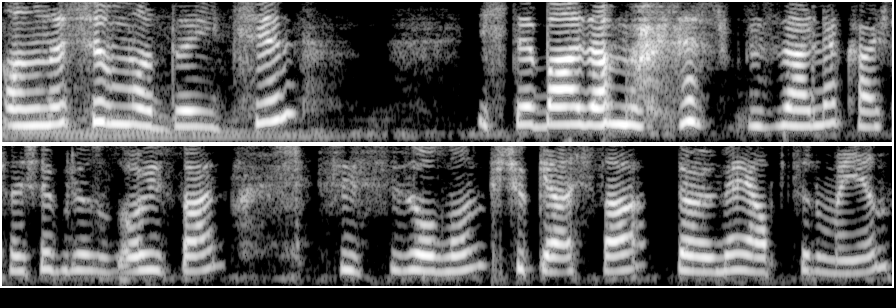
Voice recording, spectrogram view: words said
anlaşılmadığı için işte bazen böyle sürprizlerle karşılaşabiliyorsunuz. O yüzden siz siz olun. Küçük yaşta dövme yaptırmayın.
